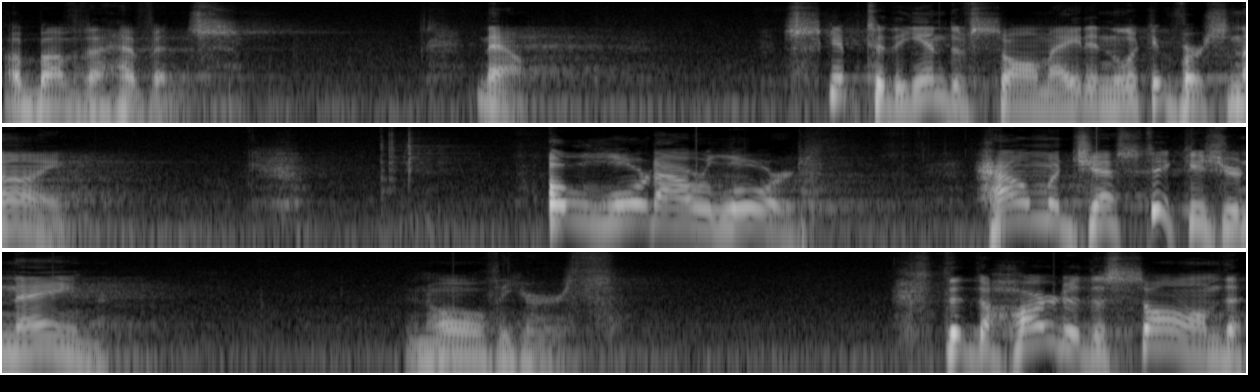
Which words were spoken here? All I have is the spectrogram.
above the heavens. Now, skip to the end of Psalm 8 and look at verse 9. O Lord, our Lord, how majestic is your name in all the earth. The, the heart of the psalm, the,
